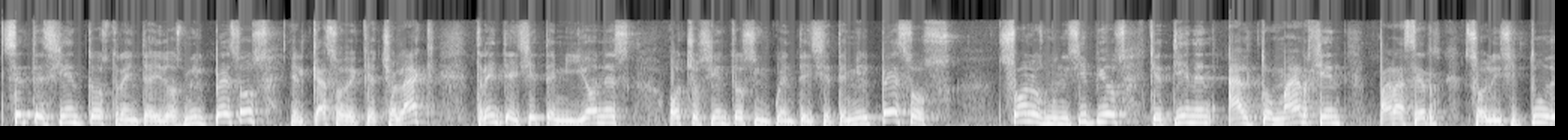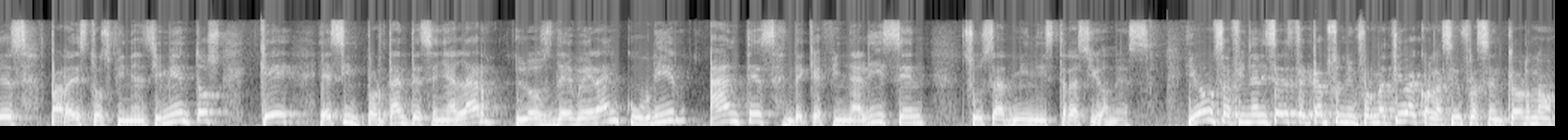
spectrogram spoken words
732 mil pesos. El caso de Quecholac, 37 millones 857 mil pesos. Son los municipios que tienen alto margen para hacer solicitudes para estos financiamientos que es importante señalar los deberán cubrir antes de que finalicen sus administraciones. Y vamos a finalizar esta cápsula informativa con las cifras en torno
